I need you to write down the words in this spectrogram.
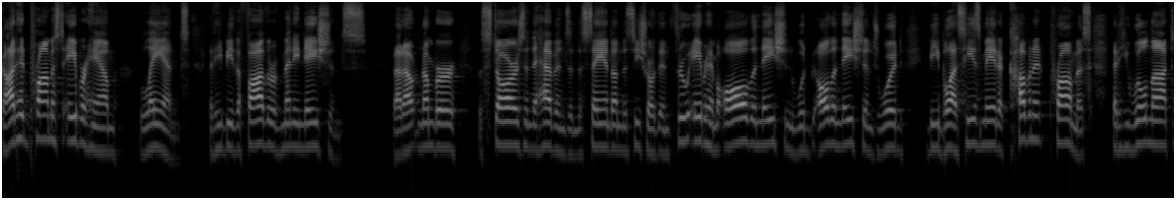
God had promised Abraham land, that he'd be the father of many nations that outnumber the stars in the heavens and the sand on the seashore. And through Abraham, all the nation would, all the nations would be blessed. He has made a covenant promise that he will not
